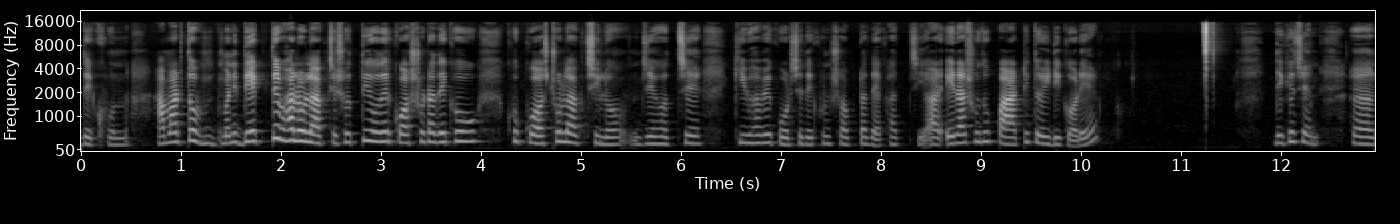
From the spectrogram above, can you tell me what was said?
দেখুন আমার তো মানে দেখতে ভালো লাগছে। সত্যি ওদের কষ্টটা দেখেও খুব কষ্ট লাগছিল যে হচ্ছে কীভাবে করছে। দেখুন সবটা দেখাচ্ছি। আর এরা শুধু পাটই তৈরি করে। দেখেছেন? আহ,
